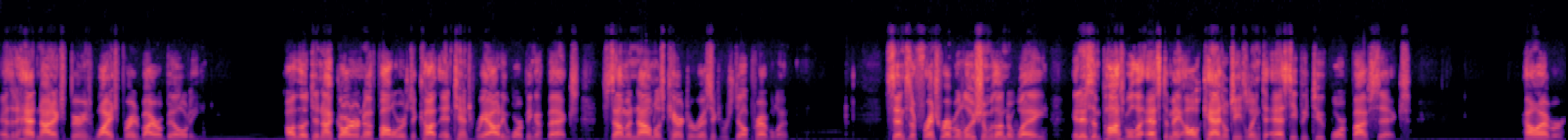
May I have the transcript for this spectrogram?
as it had not experienced widespread virality. Although it did not garner enough followers to cause intense reality warping effects, some anomalous characteristics were still prevalent. Since the French Revolution was underway, It is impossible to estimate all casualties linked to SCP-2456. However,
